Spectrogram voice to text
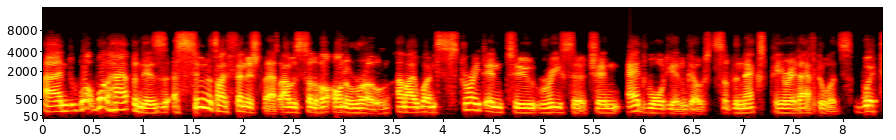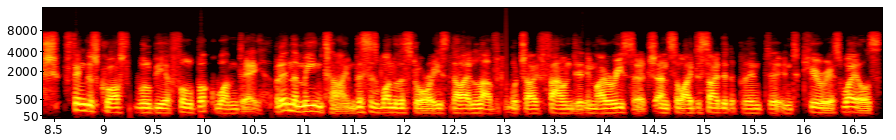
And what, what happened is, as soon as I finished that, I was sort of on a roll and I went straight into researching Edwardian ghosts of the next period afterwards, which, fingers crossed, will be a full book one day. But in the meantime, this is one of the stories that I loved, which I found in my research. And so I decided to put into, into Curious Wales.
